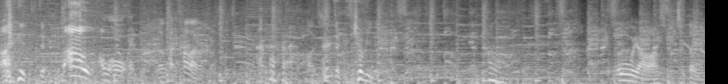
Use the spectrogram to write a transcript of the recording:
아니 진짜. 아우 아우 아우 난 사, 살아났다 아 진짜 극혐이네. 오야. 미쳤다 이거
